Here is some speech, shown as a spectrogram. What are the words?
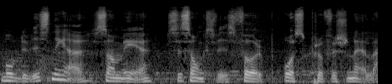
modevisningar som är säsongsvis för oss professionella.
